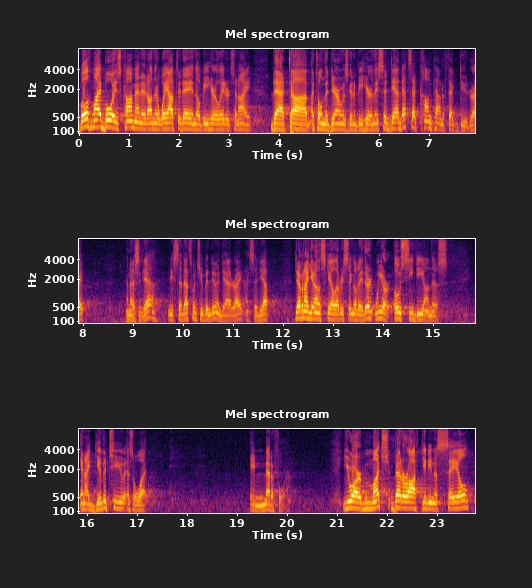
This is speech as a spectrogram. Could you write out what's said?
Both my boys commented on their way out today, and they'll be here later tonight, that uh, I told them that Darren was going to be here. And they said, Dad, that's that compound effect dude, right? And I said, Yeah. And he said, That's what you've been doing, Dad, right? I said, Yep. Deb and I get on the scale every single day. We are OCD on this. And I give it to you as a what? A metaphor. You are much better off getting a sale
